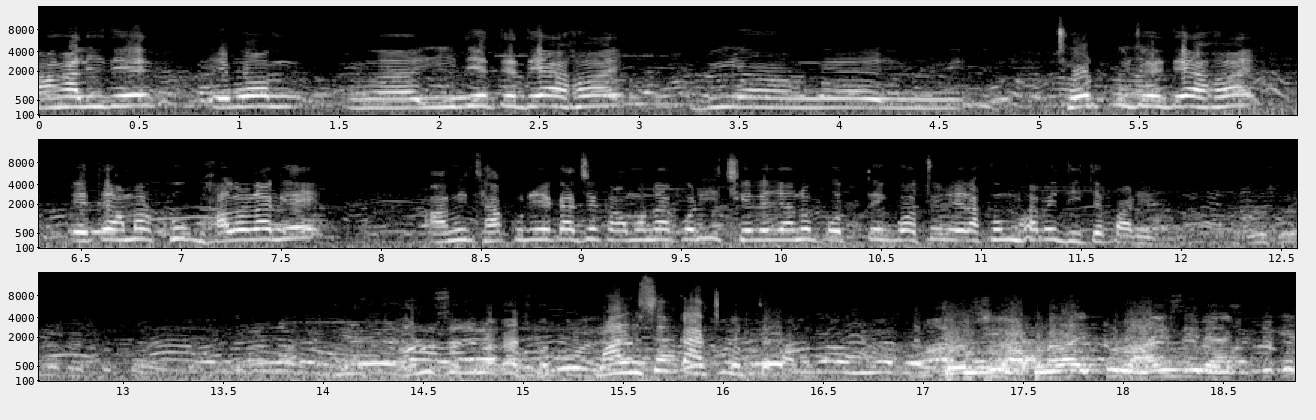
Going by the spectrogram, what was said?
বাঙালিদের এবং ঈদেতে দেয়া হয় ছট পুজোয় দেয়া হয় এতে আমার খুব ভালো লাগে। আমি ঠাকুরের কাছে কামনা করি ছেলে যেন প্রত্যেক বছর এরকমভাবে দিতে পারে। মানুষের কাজ করতে মানুষের কাজ করতে পারে। আপনারা একটু লাইন দিন একদিকে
